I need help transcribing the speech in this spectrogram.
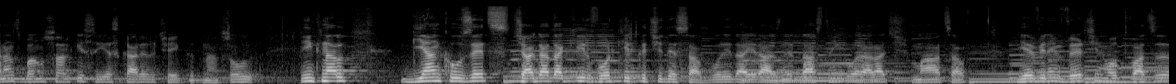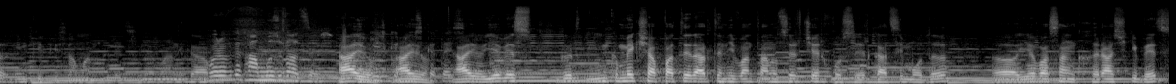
առանց բարոն Սարգիսը ես կարերը չէի գտնա so ինքնալ Գյանքը ուզեց ճագադակիր որքիրքը չտեսավ, որ իր այրազներ 15 օր առաջ մահացավ եւ իրեն վերջին հոդվածը իմ քիրքիս համար գրեց։ Մանիկա որովհետեւ համոզված էր։ Այո, այո, այո, եւ ես ինքը մեկ շաբաթեր արդեն հիվանդանոց էր չեր խոսեր կացի մոդը եւ ասանք հրաշքի բեց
